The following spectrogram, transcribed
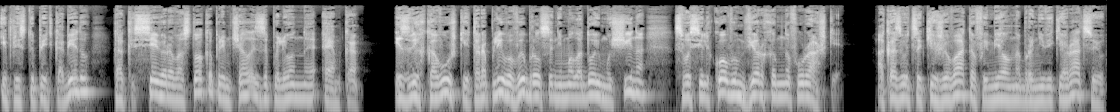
и приступить к обеду, как с северо-востока примчалась запыленная «Эмка». Из легковушки торопливо выбрался немолодой мужчина с васильковым верхом на фуражке. Оказывается, Кижеватов имел на броневике рацию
